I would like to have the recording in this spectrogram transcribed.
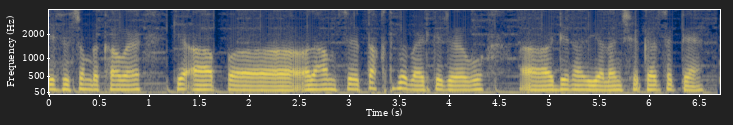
ये सिस्टम रखा हुआ है कि आप आराम से तख्त पे बैठ के जो है वो डिनर या लंच कर सकते हैं।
